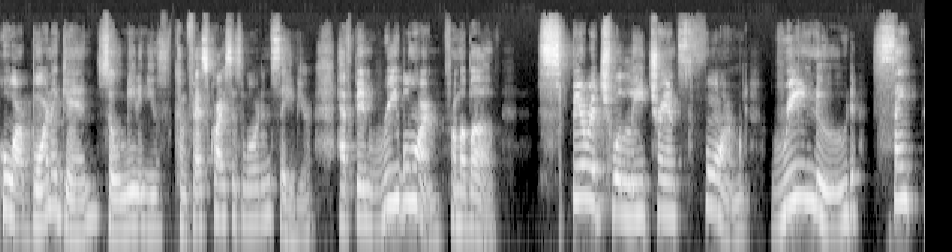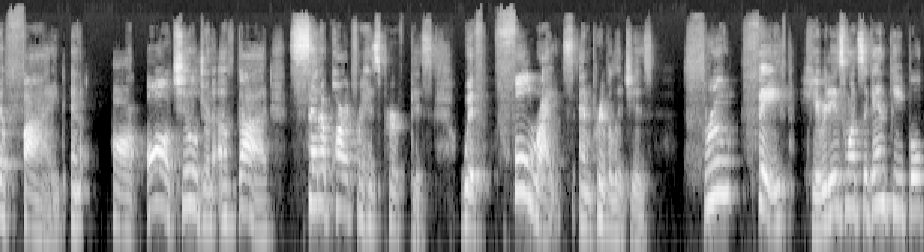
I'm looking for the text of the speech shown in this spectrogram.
who are born again, so meaning you've confessed Christ as Lord and Savior, have been reborn from above, spiritually transformed renewed, sanctified, and are all children of God, set apart for his purpose, with full rights and privileges through faith. Here it is once again, people,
